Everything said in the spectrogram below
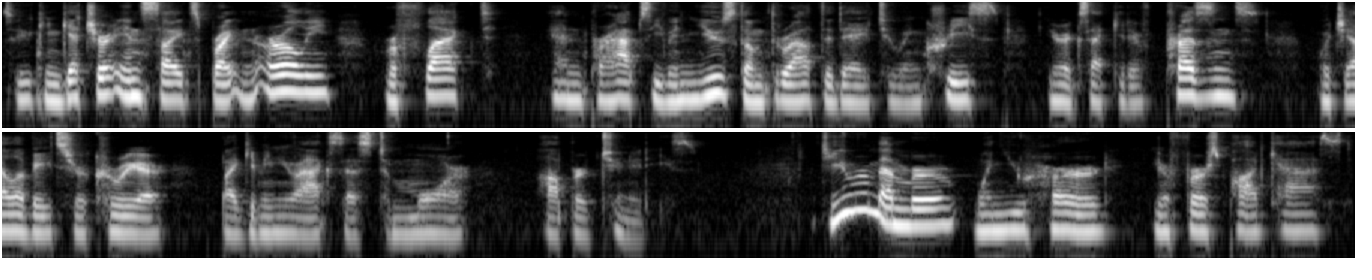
so you can get your insights bright and early, reflect, and perhaps even use them throughout the day to increase your executive presence, which elevates your career by giving you access to more opportunities. Do you remember when you heard your first podcast?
